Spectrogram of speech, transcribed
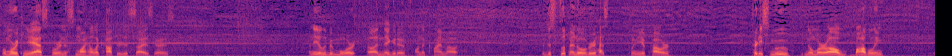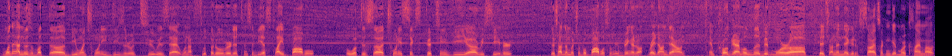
What more can you ask for in a small helicopter this size, guys? I need a little bit more uh, negative on the climb out. But just flipping it over, it has plenty of power. Pretty smooth, no more uh, bobbling. One thing I noticed about the V120 D02 is that when I flip it over, there tends to be a slight bobble. But with this uh, 2615V uh, receiver, there's not that much of a bobble. So let me bring it right on down and program a little bit more uh, pitch on the negative side so I can get more climb out.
